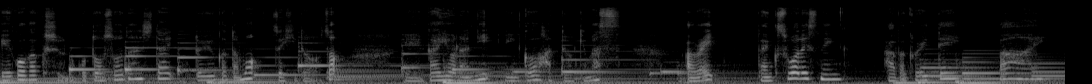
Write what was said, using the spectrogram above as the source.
英語学習のことを相談したいという方もぜひどうぞ。え、概要欄にリンクを貼っておきます。Alright, thanks for listening. Have a great day. Bye.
